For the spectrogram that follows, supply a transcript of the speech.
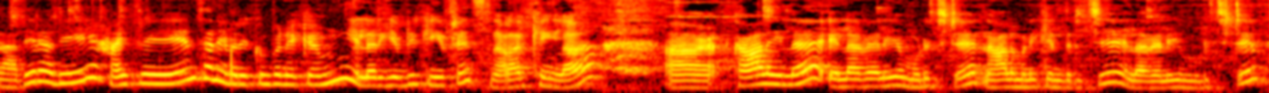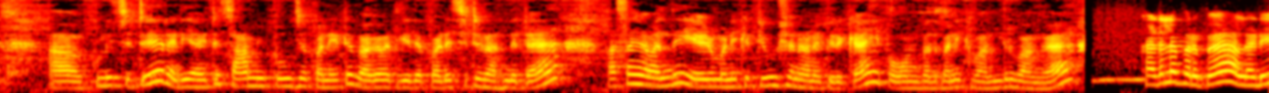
ராதே ராதே. ஹாய் ஃப்ரெண்ட்ஸ் அனைவருக்கும் வணக்கம். எல்லாருக்கும் எப்படி இருக்கீங்க ஃப்ரெண்ட்ஸ் நல்லா இருக்கீங்களா? காலையில் எல்லா வேலையும் முடிச்சுட்டு நாலு மணிக்கு எழுந்திரிச்சு எல்லா வேலையும் முடிச்சுட்டு குளிச்சுட்டு ரெடி ஆகிட்டு சாமி பூஜை பண்ணிவிட்டு பகவத்கீதை படிச்சுட்டு வந்துட்டேன். பசங்க வந்து ஏழு மணிக்கு டியூஷன் அனுப்பியிருக்கேன். இப்போ ஒன்பது மணிக்கு வந்துடுவாங்க கடலைப்பருப்பு ஆல்ரெடி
